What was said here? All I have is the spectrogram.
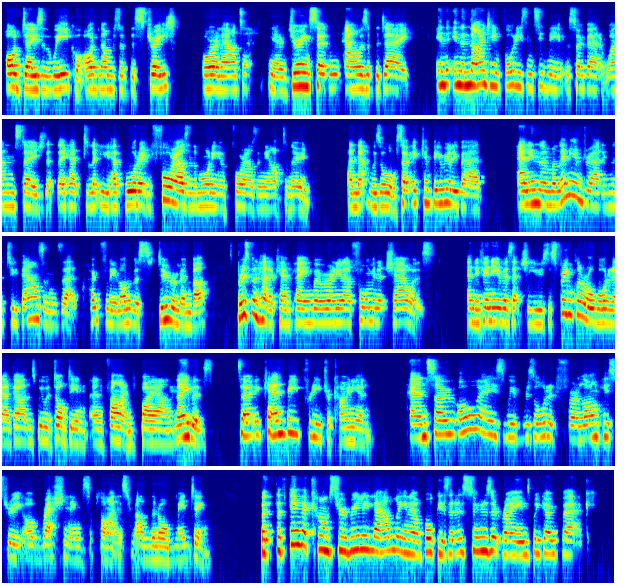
odd days of the week or odd numbers of the street, or allowed to you know, during certain hours of the day. In, in the 1940s in Sydney, it was so bad at one stage that they had to let you have water in four hours in the morning and four hours in the afternoon. And that was all. So it can be really bad. And in the millennium drought in the 2000s, that hopefully a lot of us do remember, Brisbane had a campaign where we were only allowed four minute showers. And if any of us actually used a sprinkler or watered our gardens, we were dobbed in and fined by our neighbours. So it can be pretty draconian. And so always we've resorted for a long history of rationing supplies rather than augmenting. But the thing that comes through really loudly in our book is that as soon as it rains, we go back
